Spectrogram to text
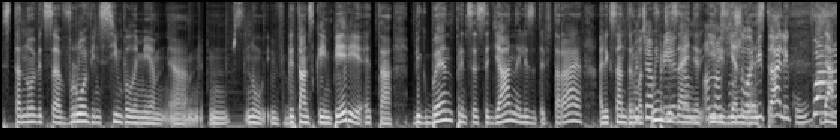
становится вровень с символами э, с- ну, в Британской империи. Это Биг Бен, принцесса Диана, Елизавета II, Александр Хотя Маккуин, дизайнер, и Вивьен слушала металлику. Ва! Да,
